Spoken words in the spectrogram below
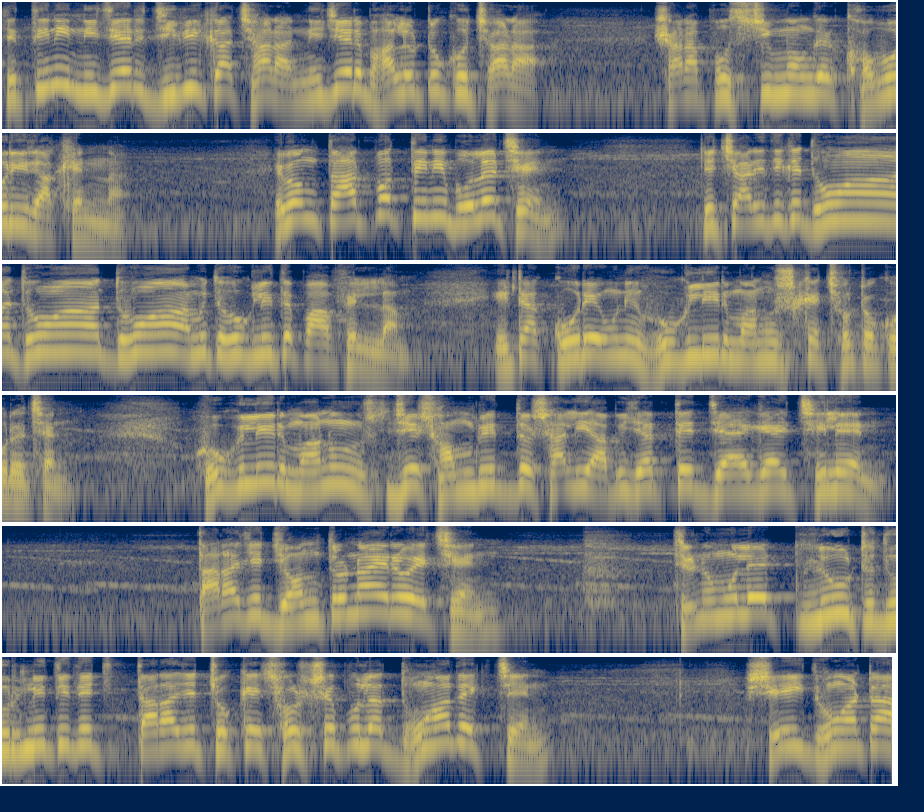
যে তিনি নিজের জীবিকা ছাড়া, নিজের ভালোটুকু ছাড়া সারা পশ্চিমবঙ্গের খবরই রাখেন না। এবং তারপর তিনি বলেছেন যে চারিদিকে ধোঁয়া ধোঁয়া ধোঁয়া, আমি তো হুগলিতে পা ফেললাম। এটা করে উনি হুগলির মানুষকে ছোট করেছেন। হুগলির মানুষ যে সমৃদ্ধশালী আভিজাত্যের জায়গায় ছিলেন, তারা যে যন্ত্রণায় রয়েছেন, তৃণমূলের লুট দুর্নীতিতে তারা যে চোখে সর্ষে ফুলার ধোঁয়া দেখছেন, সেই ধোঁয়াটা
